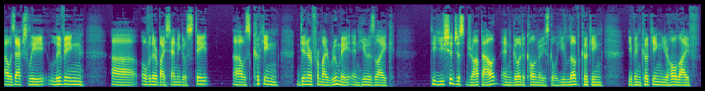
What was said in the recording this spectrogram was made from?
I was actually living uh, over there by San Diego State. Uh, I was cooking dinner for my roommate, and he was like, "Dude, you should just drop out and go to culinary school. You love cooking." you've been cooking your whole life.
